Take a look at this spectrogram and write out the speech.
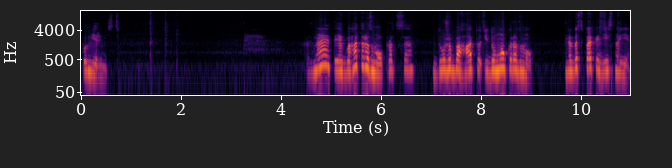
Помірність. Знаєте, як багато розмов про це. Дуже багато і думок і розмов. Небезпеки дійсно є.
